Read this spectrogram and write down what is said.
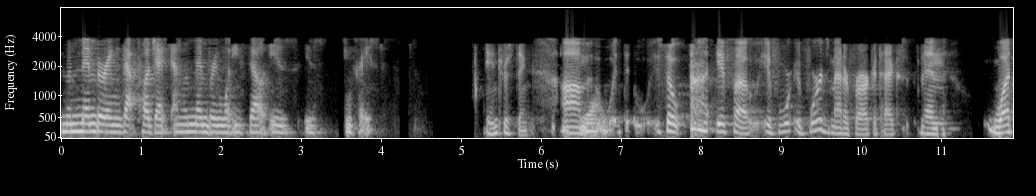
remembering that project and remembering what you felt is is increased. Interesting. Um, yeah. So, if uh, if if words matter for architects, then what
